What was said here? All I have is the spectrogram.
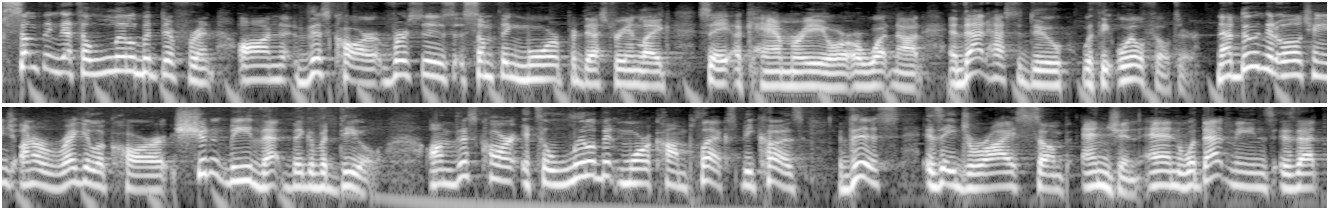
something that's a little bit different on this car versus something more pedestrian like say a Camry or, or, whatnot and that has to do with the oil filter. Now doing an oil change on a regular car shouldn't be that big of a deal. On this car, it's a little bit more complex because this is a dry sump engine. And what that means is that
